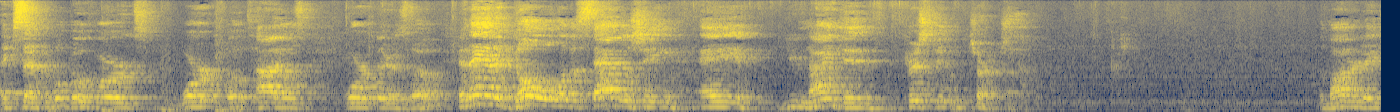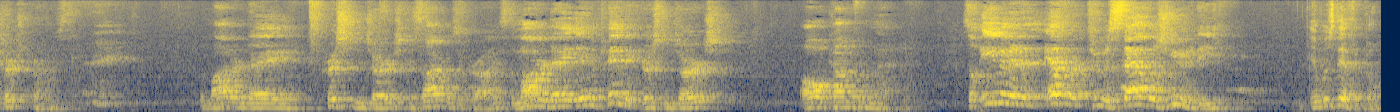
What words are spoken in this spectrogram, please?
acceptable. Both words work. Both titles work there as well. And they had a goal of establishing a united Christian church. The modern day Church of Christ the modern day Christian church, disciples of Christ, the modern day independent Christian church, all come from that. So, even in an effort to establish unity, it was difficult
